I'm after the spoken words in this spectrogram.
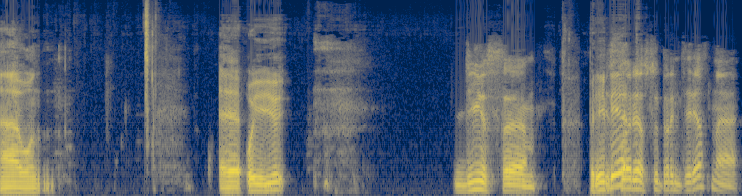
А, он... Э, Ой-ой-ой. Денис, э, Привет! история супер интересная.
